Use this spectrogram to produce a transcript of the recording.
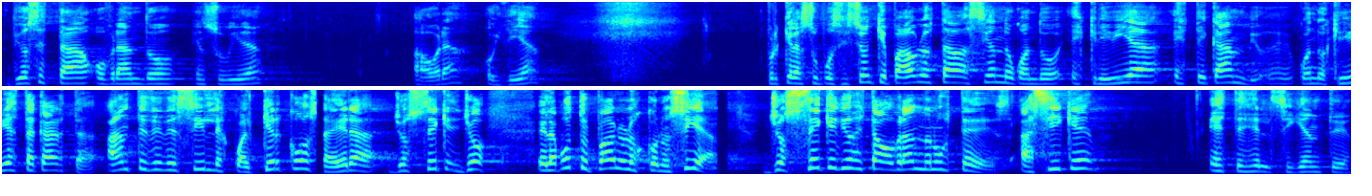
¿Dios está obrando en su vida? Ahora, hoy día? Porque la suposición que Pablo estaba haciendo cuando escribía este cambio, eh, cuando escribía esta carta, antes de decirles cualquier cosa, era, yo sé que yo, el apóstol Pablo los conocía, yo sé que Dios está obrando en ustedes, así que este es el siguiente,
